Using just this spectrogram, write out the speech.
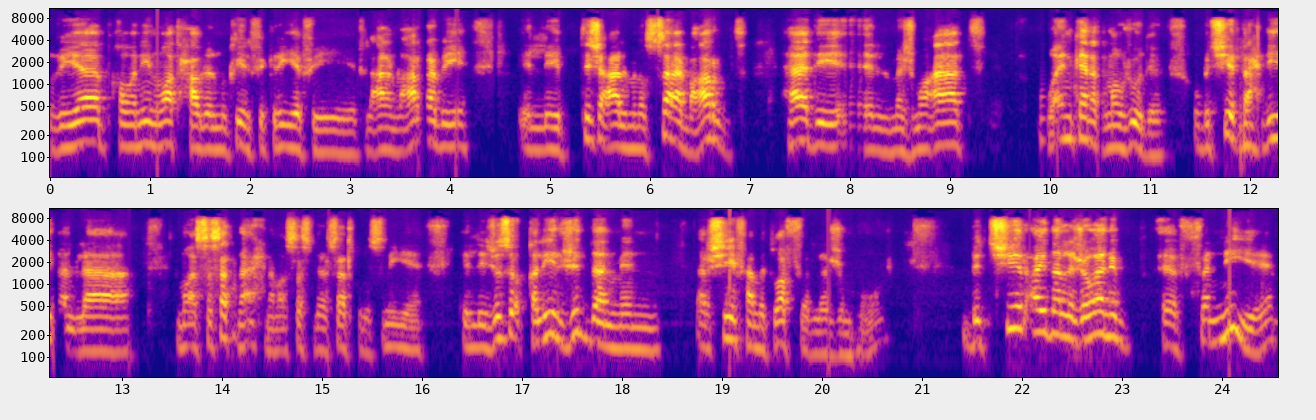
غياب قوانين واضحة للملكية الفكرية في في العالم العربي اللي بتجعل من الصعب عرض هذه المجموعات وإن كانت موجودة وبتشير تحديدا لمؤسستنا إحنا مؤسسة الدراسات الفلسطينية اللي جزء قليل جدا من أرشيفها متوفر للجمهور. بتشير أيضا لجوانب فنية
